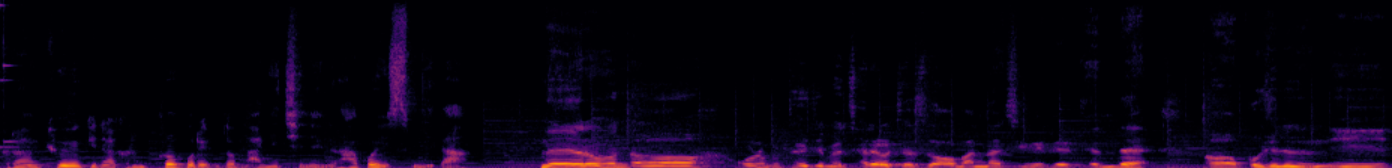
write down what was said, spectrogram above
그런 교육이나 그런 프로그램도 많이 진행을 하고 있습니다. 네, 여러분 어, 오늘부터 이제 몇 차례 걸쳐서 만나시게 될 텐데 어, 보시는 이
